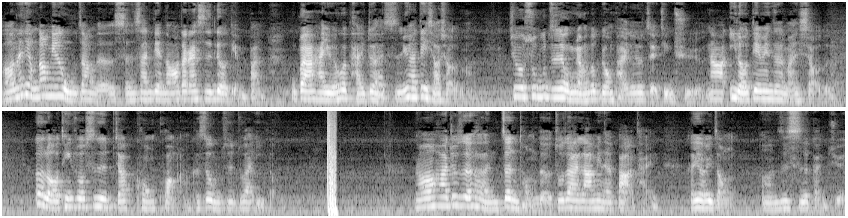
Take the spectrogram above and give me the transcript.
好，那天我们到面五藏的神山店，然后大概是六点半。我本来还以为会排队，还是因为它店小小的嘛。结果殊不知，我们两个都不用排队，就直接进去了。那一楼店面真的蛮小的。二楼听说是比较空旷啊，可是我们就是住在一楼，然后他就是很正统的坐在拉面的吧台，很有一种嗯日式的感觉。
